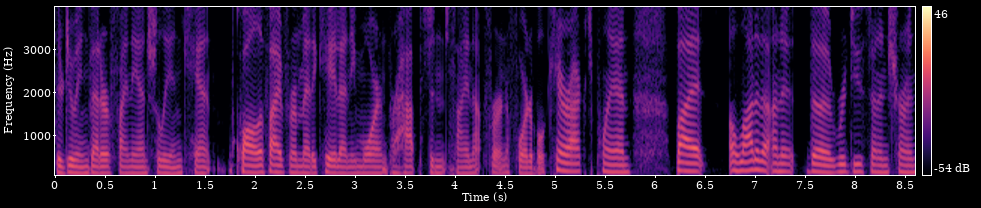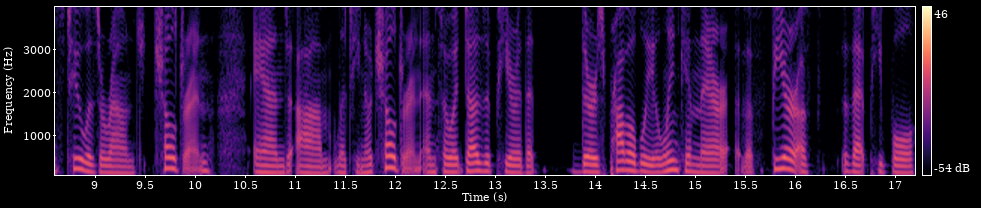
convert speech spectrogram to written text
they're doing better financially and can't qualify for Medicaid anymore, and perhaps didn't sign up for an Affordable Care Act plan. But a lot of the un- the reduced uninsurance too was around children and um, Latino children, and so it does appear that there's probably a link in there, the fear of that people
